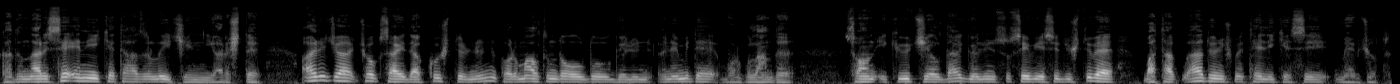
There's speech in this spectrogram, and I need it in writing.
Kadınlar ise en iyi kete hazırlığı için yarıştı. Ayrıca çok sayıda kuş türünün koruma altında olduğu gölün önemi de vurgulandı. Son 2-3 yılda gölün su seviyesi düştü ve bataklığa dönüşme tehlikesi mevcut.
